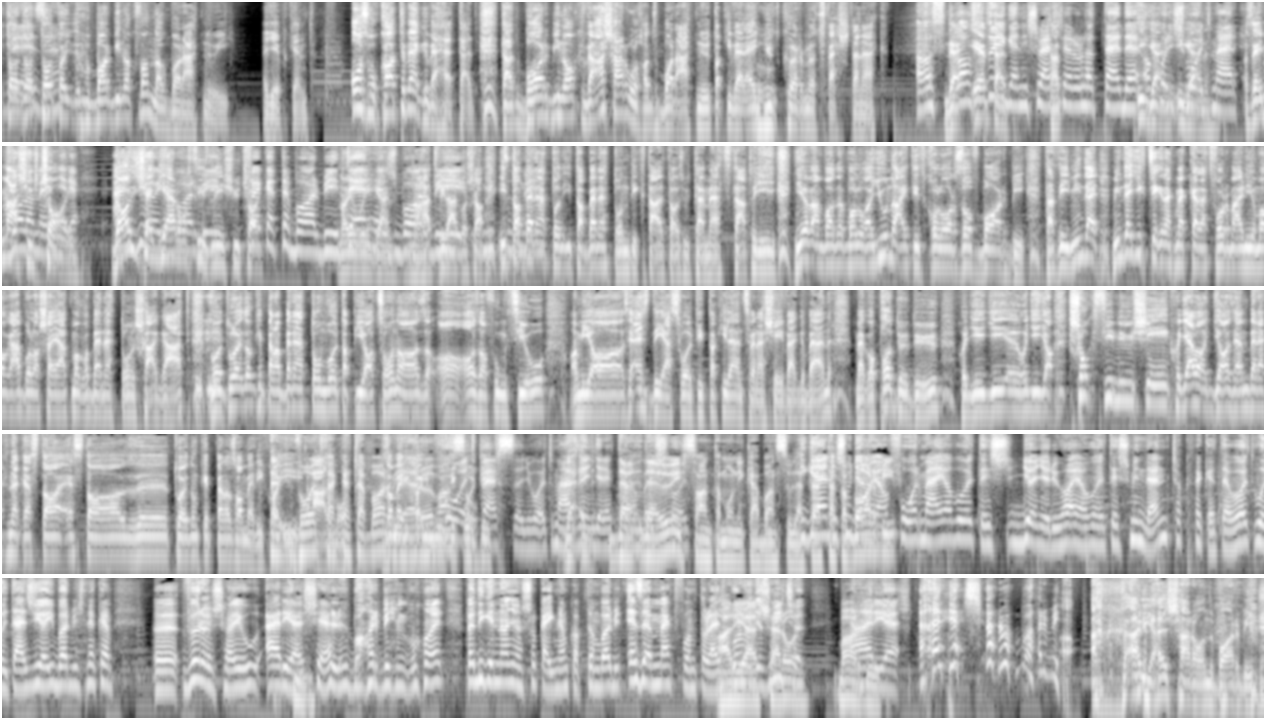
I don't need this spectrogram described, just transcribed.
hogy Barbinak vannak barátnői egyébként. Azokat megveheted. Tehát Barbinak vásárolhatsz barátnőt, akivel együtt körmöt festenek Azt, De azt érted? régen is Tehát- vásárolhattál, de Igen, akkor is igen. volt már Az egy másik csaj. De az is egy ilyen rossz ízlésű csaj. Fekete Barbie, Na jó, terhes igen. Barbie. Na hát világosan. Itt a. Benetton, itt a Benetton diktálta az ütemet. Tehát, hogy így nyilvánvalóan United Colors of Barbie. Tehát így minden, mindegyik cégnek meg kellett formálnia magából a saját maga Benettonságát. Volt, tulajdonképpen a Benetton volt a piacon az a, az a funkció, ami az SDS volt itt a 90-es években, meg a padödő, hogy így, hogy így a sokszínűség, hogy eladja az embereknek ezt, a, ezt az ö, tulajdonképpen az amerikai De volt álmot. fekete az Barbie, amerikai erről van szó? Volt, persze, hogy volt. Már az én De, de, de is ő volt. is Santa Monikában született. Igen, tehát és a ugyanolyan Barbie... formája volt, és gyönyörű haja volt, és minden, csak fekete volt. Volt ázsiai Barbie, és nekem ö, vörös hajú, Ariel Sellő Barbie volt, pedig én nagyon sokáig nem kaptam Barbie-t, ezen megfontolásból, Ariel hogy az Sharon micsoda... Barbie. Ariel, Ariel Sharon Barbie. Ariel Sharon Barbie.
